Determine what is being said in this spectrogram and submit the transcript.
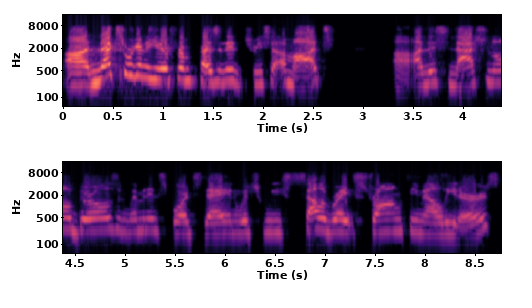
Uh, next, we're going to hear from President Teresa Amott uh, on this National Girls and Women in Sports Day, in which we celebrate strong female leaders.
